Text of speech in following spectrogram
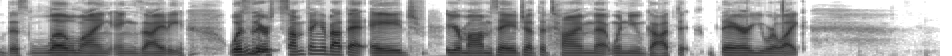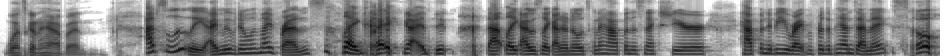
this low lying anxiety was there mm-hmm. something about that age your mom's age at the time that when you got th- there you were like what's gonna happen Absolutely. I moved in with my friends. Like I, I that like I was like, I don't know what's gonna happen this next year. Happened to be right before the pandemic. So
